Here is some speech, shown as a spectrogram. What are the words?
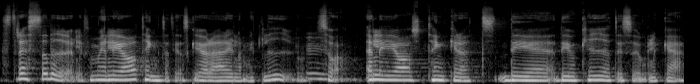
stressad i det. Liksom. Eller jag har tänkt att jag ska göra det här hela mitt liv. Så. Eller jag tänker att det, det är okej att det ser olika,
